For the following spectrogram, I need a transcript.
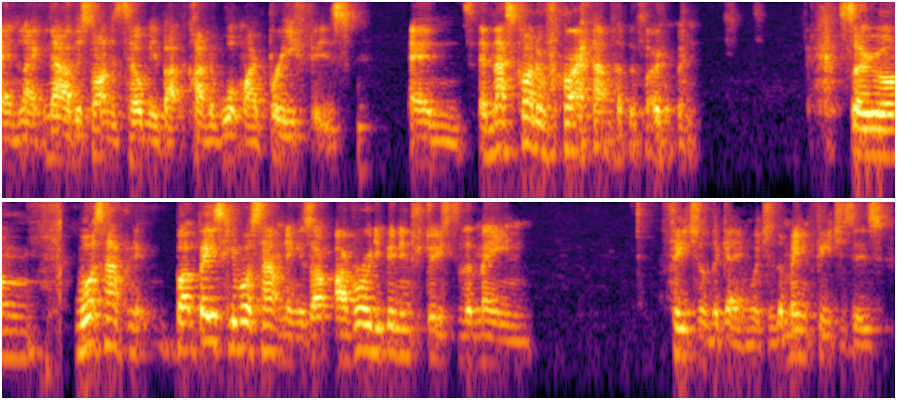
And like now, they're starting to tell me about kind of what my brief is, and and that's kind of where I am at the moment. So um, what's happening? But basically, what's happening is I've already been introduced to the main feature of the game, which is the main features is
